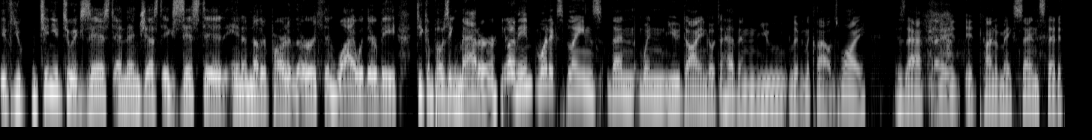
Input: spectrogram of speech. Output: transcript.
if you continued to exist and then just existed in another part of the earth, then why would there be decomposing matter? You know what I mean? What explains then when you die and go to heaven, you live in the clouds? Why is that? It, it kind of makes sense that if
